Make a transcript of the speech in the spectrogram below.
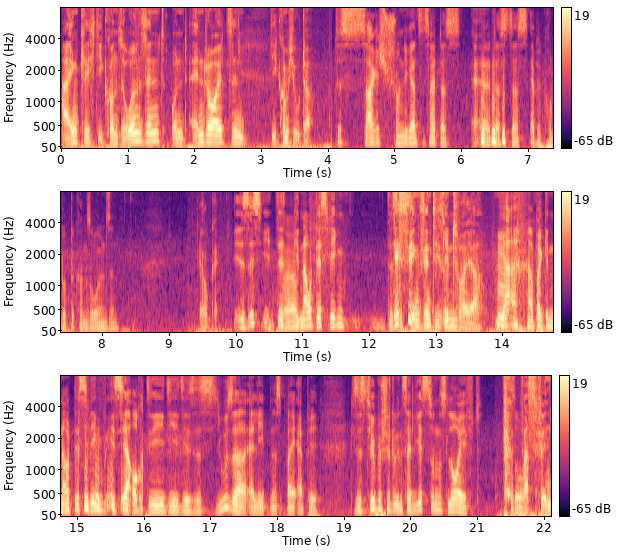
eigentlich die Konsolen sind und Android sind die Computer. Das sage ich schon die ganze Zeit, dass, äh, dass, dass Apple-Produkte Konsolen sind. Ja, okay. Es ist das, Ja. genau deswegen. Das Deswegen ist, sind die so gen- teuer. Ja, aber genau deswegen ist ja auch die, die, dieses User-Erlebnis bei Apple. Dieses typische, du installierst und es läuft. So. Was für ein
